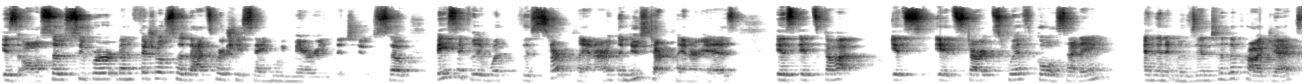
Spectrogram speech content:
is also super beneficial. So that's where she's saying we married the two. So basically, what the start planner, the new start planner is, is it's got it's it starts with goal setting and then it moves into the projects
